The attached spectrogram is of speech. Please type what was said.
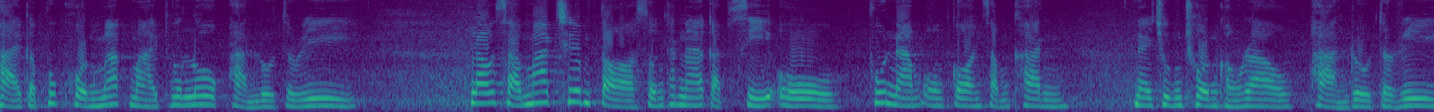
ข่ายกับผู้คนมากมายทั่วโลกผ่านโรตารี่ เราสามารถเชื่อมต่อสนทนากับ CEO ผู้นำองค์กรสำคัญในชุมชนของเราผ่านโรตารี่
